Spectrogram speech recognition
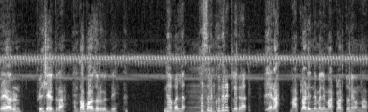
రే అరుణ్ ఫీల్ చేయొద్దురా. అంతా బాగా జరుగుద్ది. నా వల్ల అసలు కుదరట్లేదురా. ఏరా మాట్లాడింది మళ్ళీ మాట్లాడుతూనే ఉన్నావు.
